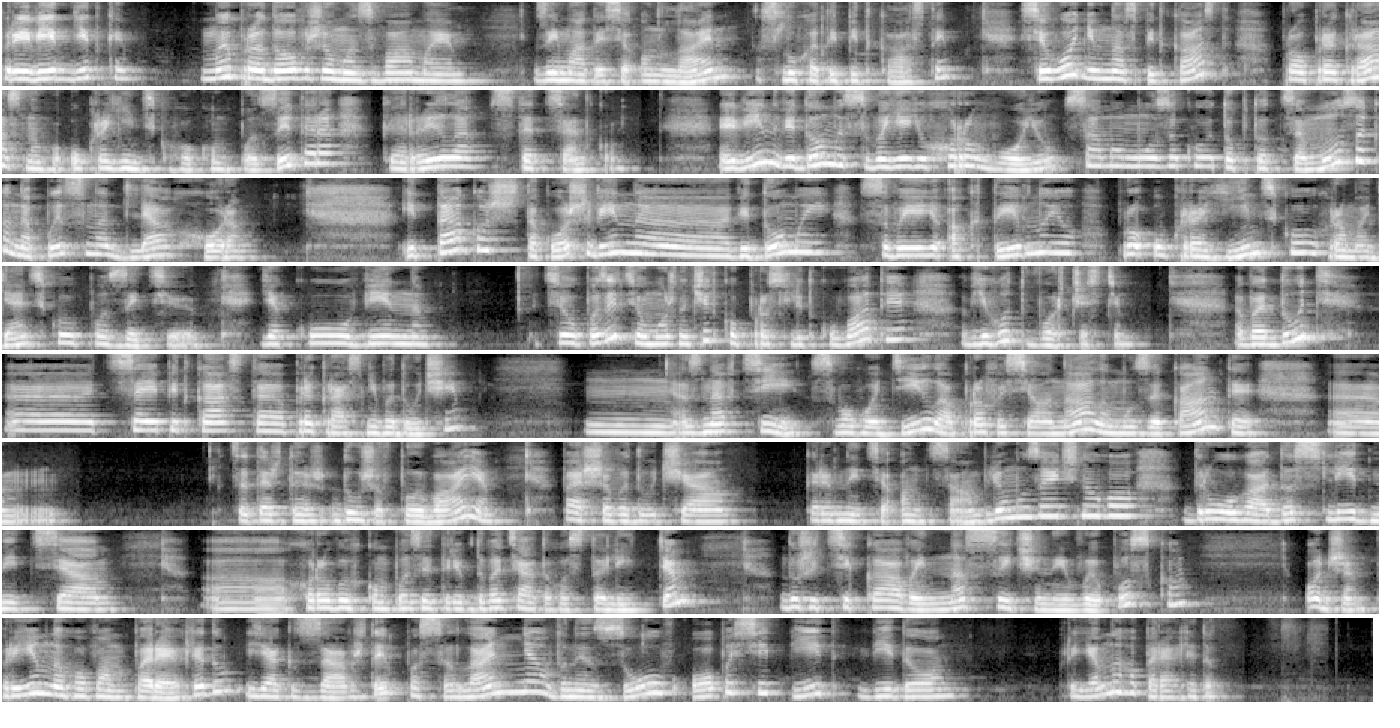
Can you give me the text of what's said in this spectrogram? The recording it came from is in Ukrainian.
Привіт, дітки! Ми продовжуємо з вами займатися онлайн, слухати підкасти. Сьогодні в нас підкаст про прекрасного українського композитора Кирила Стеценко. Він відомий своєю хоровою самомузикою, тобто це музика написана для хора. І також, також він е, відомий своєю активною проукраїнською громадянською позицією, яку він цю позицію можна чітко прослідкувати в його творчості. Ведуть е, цей підкаст е, прекрасні ведучі, знавці свого діла, професіонали, музиканти. Це теж дуже впливає. Перша ведуча керівниця ансамблю музичного, друга дослідниця хорових композиторів ХХ століття. Дуже цікавий насичений випуск. Отже, приємного вам перегляду, як завжди, посилання внизу в описі під відео. Приємного перегляду!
